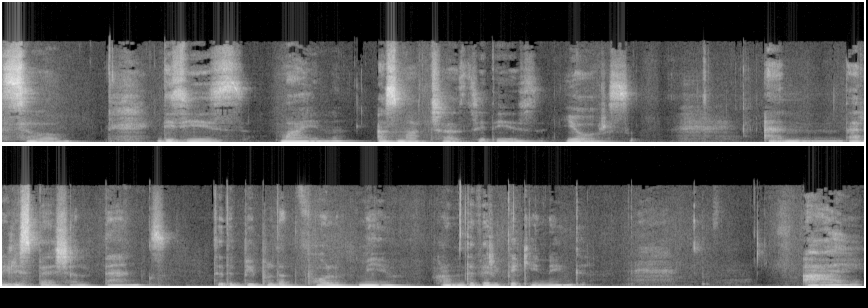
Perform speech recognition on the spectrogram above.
So, this is mine as much as it is yours. And a really special thanks to the people that followed me from the very beginning. I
